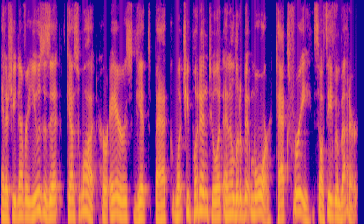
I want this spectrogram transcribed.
And if she never uses it, guess what? Her heirs get back what she put into it and a little bit more tax free. So it's even better.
